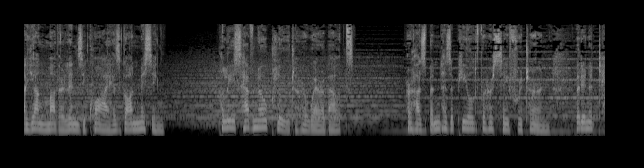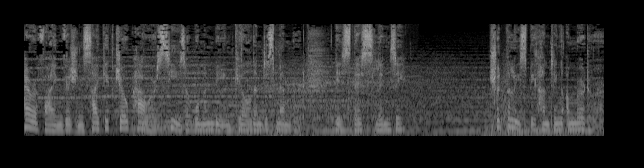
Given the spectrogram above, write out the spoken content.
A young mother, Lynsey Quy, has gone missing. Police have no clue to her whereabouts. Her husband has appealed for her safe return, but in a terrifying vision, psychic Joe Power sees a woman being killed and dismembered. Is this Lynsey? Should police be hunting a murderer?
